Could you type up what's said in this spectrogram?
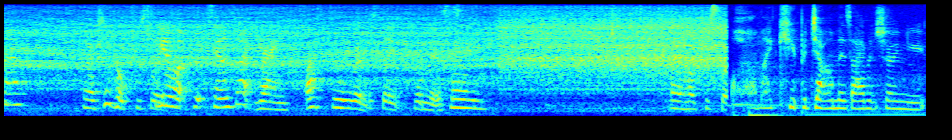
It actually helps you sleep. You know what it sounds like? Rain. I fully went to sleep from this. And it helps you sleep. Oh, my cute pajamas I haven't shown you.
